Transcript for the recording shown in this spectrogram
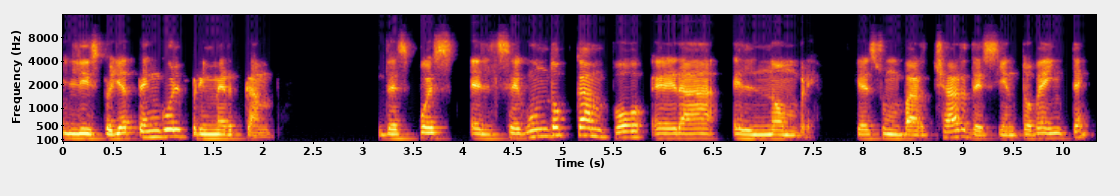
Listo, ya tengo el primer campo. Después, el segundo campo era el nombre, que es un varchar de 120.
